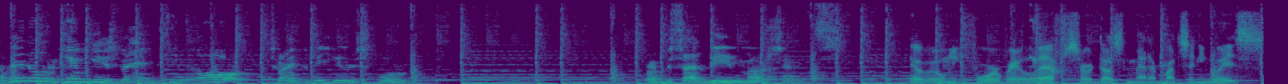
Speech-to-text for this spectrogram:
I think the only few games where NPCs are trying to be useful. Well, besides being merchants. We're only four rail left, so it doesn't matter much anyways.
